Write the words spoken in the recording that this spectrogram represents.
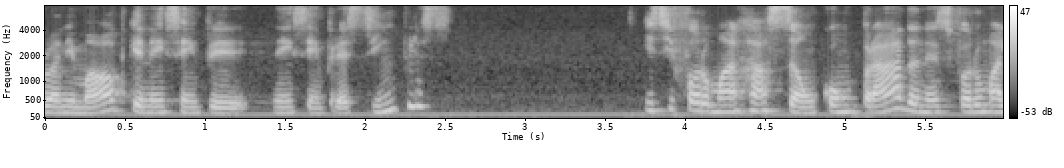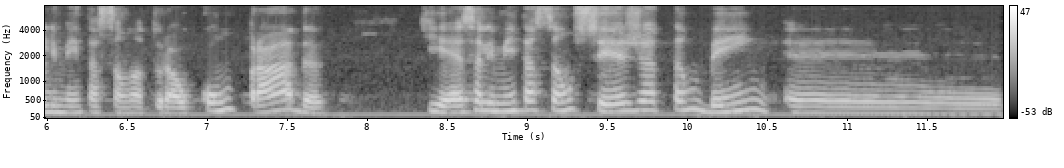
animal, porque nem sempre, nem sempre é simples. E se for uma ração comprada, né, se for uma alimentação natural comprada, que essa alimentação seja também é,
